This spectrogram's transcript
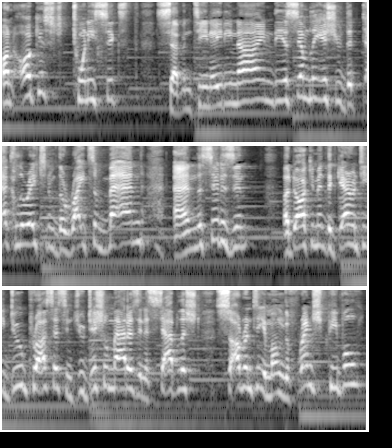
On August 26, 1789, the Assembly issued the Declaration of the Rights of Man and the Citizen, a document that guaranteed due process in judicial matters and established sovereignty among the French people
